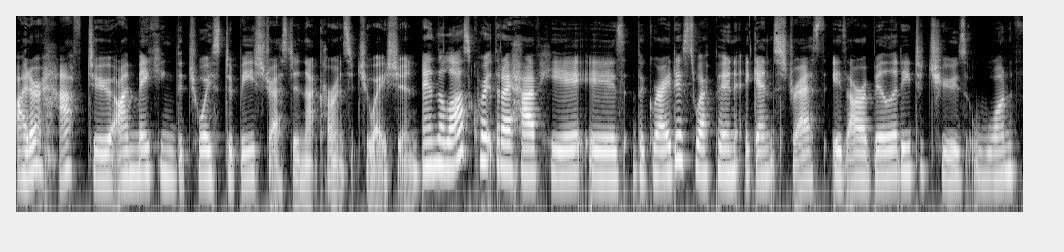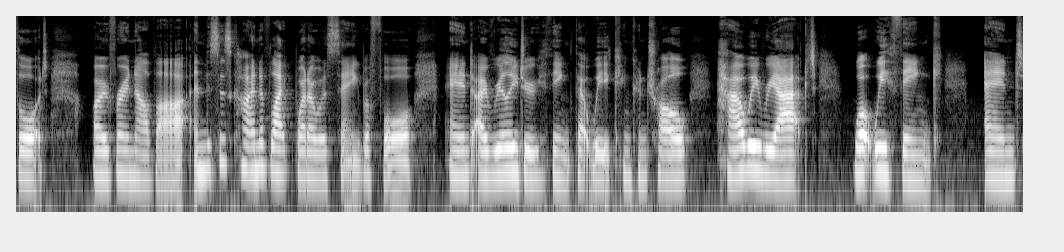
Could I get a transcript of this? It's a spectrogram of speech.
I don't have to. I'm making the choice to be stressed in that current situation. And the last quote that I have here is The greatest weapon against stress is our ability to choose one thought over another. And this is kind of like what I was saying before. And I really do think that we can control how we react, what we think, and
